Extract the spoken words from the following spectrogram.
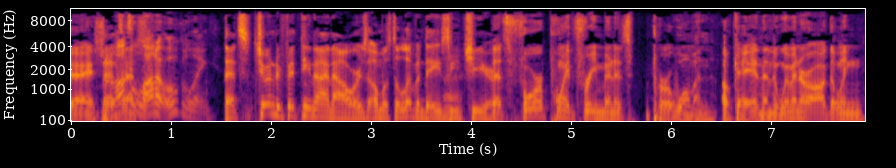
Okay, so Well, that's, a lot of ogling. That's 259 hours, almost 11 days each year. That's four point three minutes per woman. Okay, and then the women are ogling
